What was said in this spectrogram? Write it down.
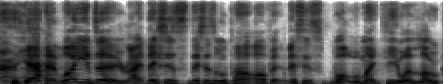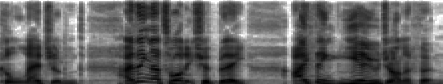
yeah, what you do, right? This is this is all part of it. This is what will make you a local legend. I think that's what it should be. I think you, Jonathan,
